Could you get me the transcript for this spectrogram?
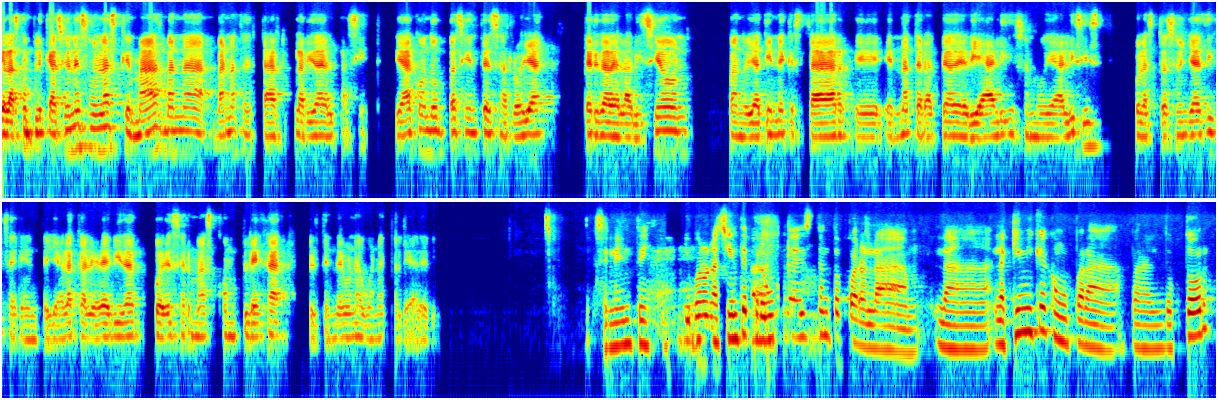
que las complicaciones son las que más van a, van a afectar la vida del paciente. Ya cuando un paciente desarrolla pérdida de la visión, cuando ya tiene que estar eh, en una terapia de diálisis o hemodiálisis, pues la situación ya es diferente, ya la calidad de vida puede ser más compleja el tener una buena calidad de vida. Excelente. Y bueno, la siguiente pregunta es tanto para la, la, química como para, para, el doctor.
